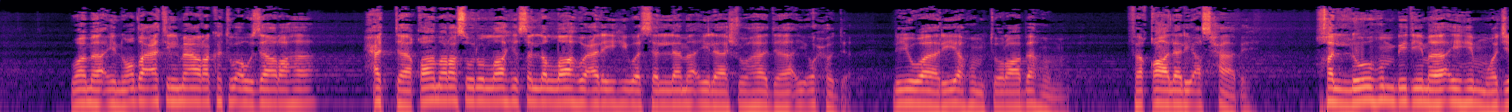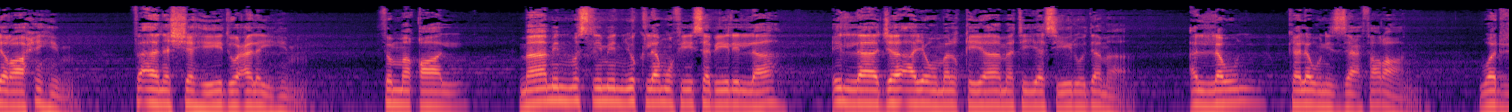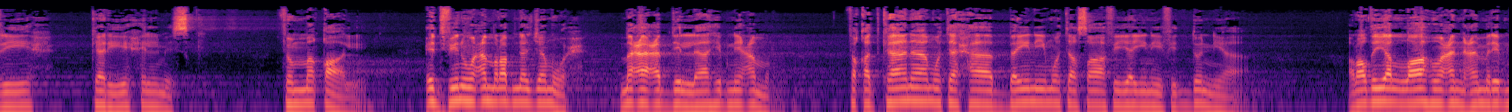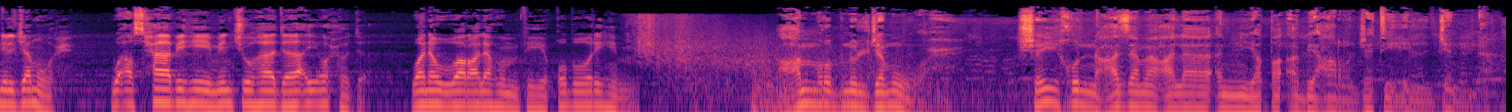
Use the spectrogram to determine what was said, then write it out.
وما إن وضعت المعركة أوزارها حتى قام رسول الله صلى الله عليه وسلم إلى شهداء أحد ليواريهم ترابهم فقال لأصحابه خلوهم بدمائهم وجراحهم. فانا الشهيد عليهم. ثم قال ما من مسلم يكلم في سبيل الله إلا جاء يوم القيامة يسيل دما. اللون كلون الزعفران والريح كريح المسك. ثم قال ادفنوا عمرو بن الجموح مع عبد الله بن عمرو فقد كانا متحابين متصافيين في الدنيا. رضي الله عن عمرو بن الجموح وأصحابه من شهداء أحد ونور لهم في قبورهم. عمرو بن الجموح شيخ عزم على أن يطأ بعرجته الجنة.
